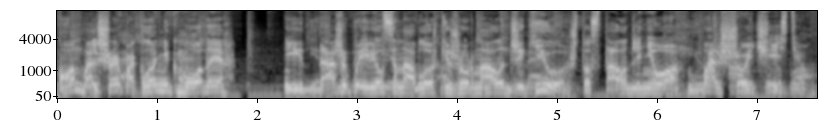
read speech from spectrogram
Он большой поклонник моды, и даже появился на обложке журнала GQ, что стало для него большой честью.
